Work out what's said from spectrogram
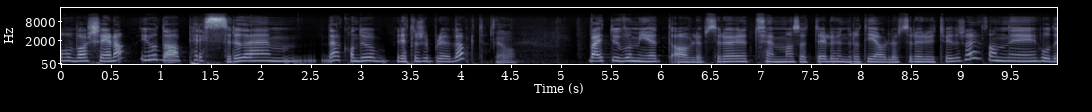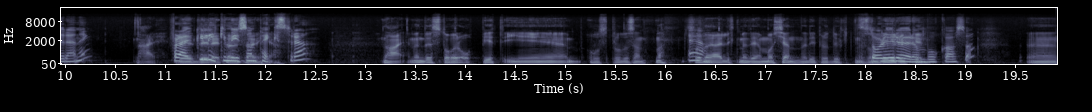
Og hva skjer da? Jo, da presser det det Da kan det jo rett og slett bli ødelagt. Ja, da. Veit du hvor mye et avløpsrør, et 75 eller 110 avløpsrør utvider seg? Sånn i hoderegning? Nei, For det er jo ikke like mye som. PEX, tror jeg. Nei, men det står oppgitt i, hos produsentene. Så Ja. det er litt med det med å kjenne de produktene som Står det i bruker. rørhåndboka også? Eh,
